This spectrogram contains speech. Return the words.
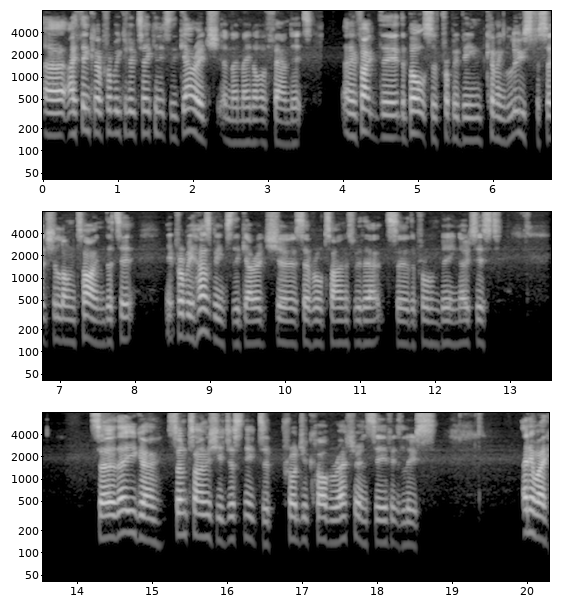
uh, I think I probably could have taken it to the garage and they may not have found it. And in fact, the, the bolts have probably been coming loose for such a long time that it, it probably has been to the garage uh, several times without uh, the problem being noticed. So there you go. Sometimes you just need to prod your carburetor and see if it's loose. Anyway,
